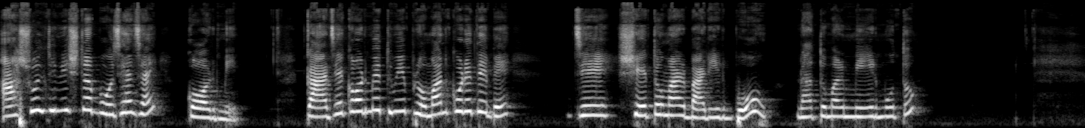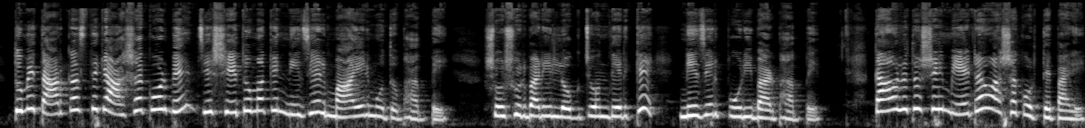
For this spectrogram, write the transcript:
আসল জিনিসটা বোঝা যায় কর্মে। কাজে কর্মে তুমি প্রমাণ করে দেবে যে সে তোমার বাড়ির বউ না তোমার মেয়ের মতো। তুমি তার কাছ থেকে আশা করবে যে সে তোমাকে নিজের মায়ের মতো ভাববে। শ্বশুরবাড়ির লোকজনদেরকে নিজের পরিবার ভাববে। তাহলে তো সেই মেয়েটাও আশা করতে পারে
